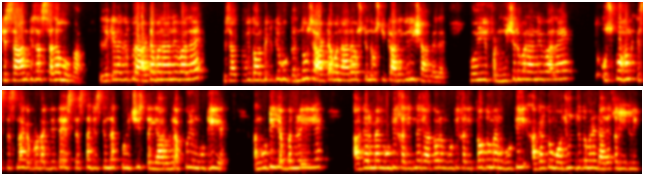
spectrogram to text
किसान के साथ सलम होगा। लेकिन अगर कोई आटा बनाने वाला है, मिसाल के तौर पे क्योंकि वो गंदों से आटा बना रहा है, उसके अंदर उसकी कारीगरी शामिल है। कोई फर्नीचर बनाने वाला है तो उसको हम इस्तना का प्रोडक्ट देते हैं। इस्तना जिसके अंदर कोई चीज़ तैयार होगी अब कोई अंगूठी है, अंगूठी जब बन रही है अगर मैं अंगूठी खरीदने जाता हूँ और अंगूठी खरीदता हूँ तो मैं अंगूठी अगर तो मौजूद है तो मैंने डायरेक्ट खरीद ली।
